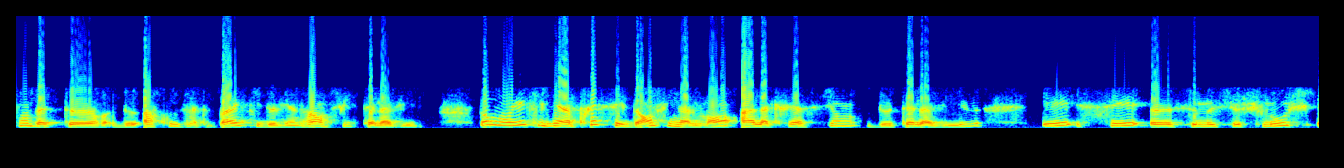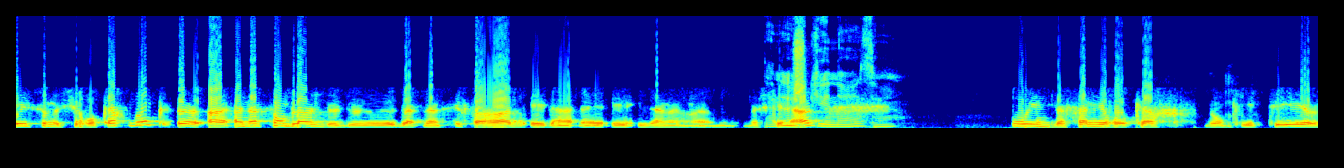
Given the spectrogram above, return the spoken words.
fondateur de Achuzat Bait qui deviendra ensuite Tel Aviv. Donc vous voyez qu'il y a un précédent finalement à la création de Tel Aviv. Et c'est euh, ce monsieur Schlouch et ce monsieur Rocard, donc euh, un, assemblage d'un de, séfarade et d'un Ashkenaz. Oui, la famille Rocard, donc qui était, euh,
